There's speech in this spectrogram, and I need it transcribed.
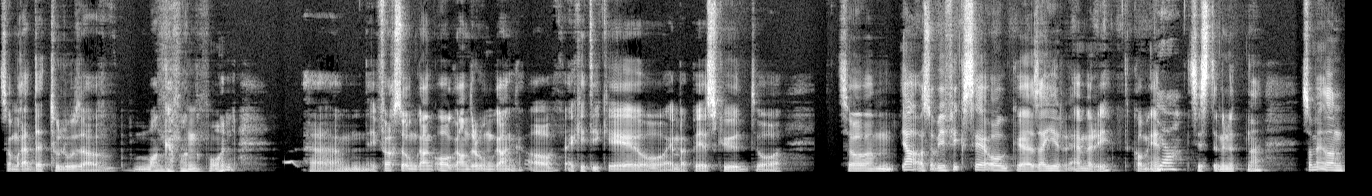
som reddet Toulouse av mange, mange mål. Um, I første omgang og andre omgang av Ekitike og MBP-skudd. og så um, ja, altså vi fikk se òg Zair Emery komme inn ja. de siste minuttene. Som er en sånn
